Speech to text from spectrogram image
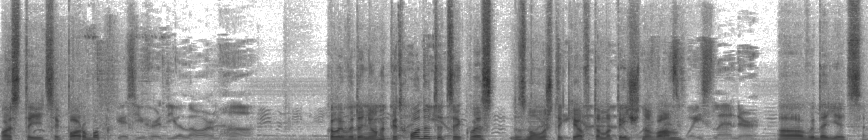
Ось стоїть цей парубок. Коли ви до нього підходите, цей квест знову ж таки автоматично вам Wastelander? е, видається.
